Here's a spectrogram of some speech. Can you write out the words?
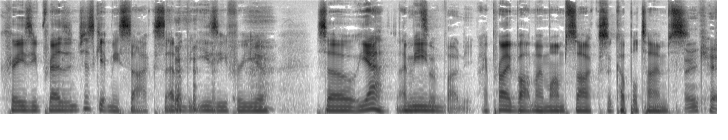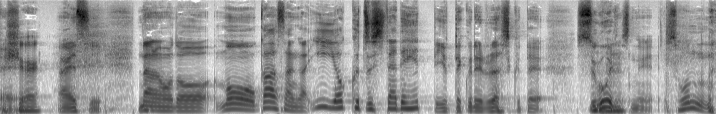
crazy present. Just get me socks. That'll be easy for you. So yeah, I mean, so funny. I probably bought my mom socks a couple times Okay. for sure. I see. なるほど。もうお母さんがいいよ、靴下でって言ってくれるらしくて、すごいですね。そんな、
